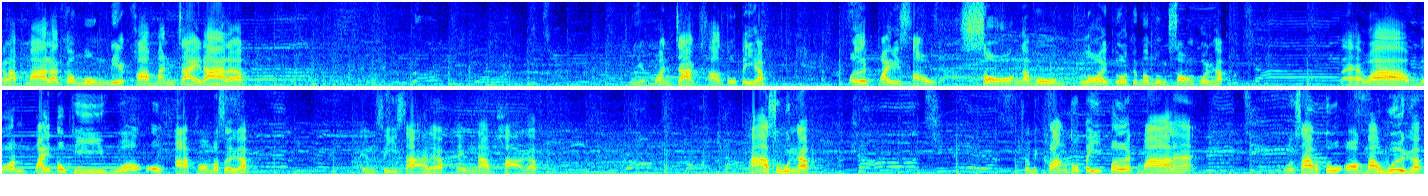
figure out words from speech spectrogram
กลับมาแล้วก็มงเรียกความมั่นใจได้แล้วครับ บอลจากเท้าโตติครับ เปิดไปเสา2ครับมงลอยตัวขึ้นมามง2คนครับ แต่ว่าบอลไปตกที่หัวองค์อาจพรประเสริครับเต็มศีรษะเลยครับ เต็มหน้าผากครับ 5-0 ครับชมอีกครั้งโตติเปิดมานะฮะรักษาประตูออกมาวืดครับ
